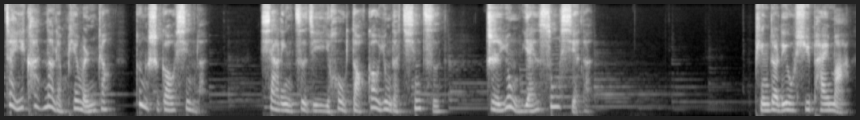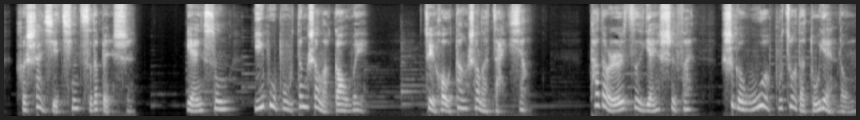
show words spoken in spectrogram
再一看那两篇文章，更是高兴了，下令自己以后祷告用的青词，只用严嵩写的。凭着溜须拍马。和善写青词的本事，严嵩一步步登上了高位，最后当上了宰相。他的儿子严世蕃是个无恶不作的独眼龙，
